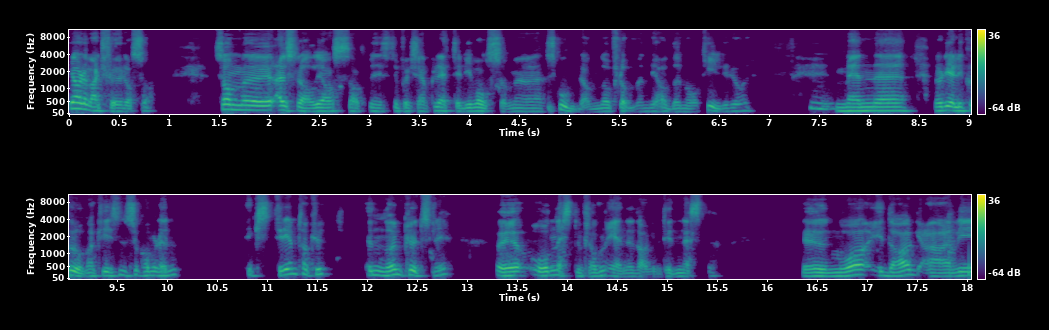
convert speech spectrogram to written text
det har det vært før også. Som eh, Australias statsminister f.eks. etter de voldsomme skogbrannene og flommen de hadde nå tidligere i år. Mm. Men eh, når det gjelder koronakrisen, så kommer den ekstremt akutt, enormt plutselig. Eh, og nesten fra den ene dagen til den neste. Nå i dag er vi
